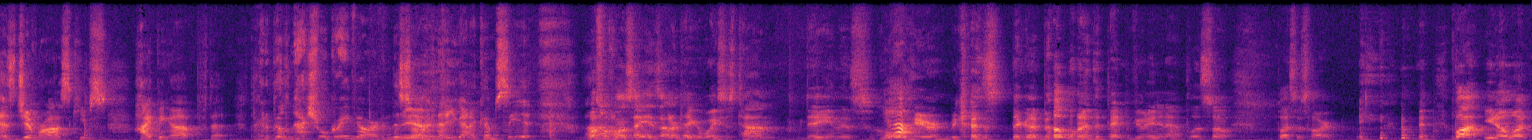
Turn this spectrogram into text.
as Jim Ross keeps hyping up that they're going to build an actual graveyard in this Yeah. arena. You got to come see it. Well, that's Uh, what I'm saying is Undertaker wastes his time digging this hole Yeah. here because they're going to build one at the pay per view in Indianapolis. So, bless his heart. but you know what?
